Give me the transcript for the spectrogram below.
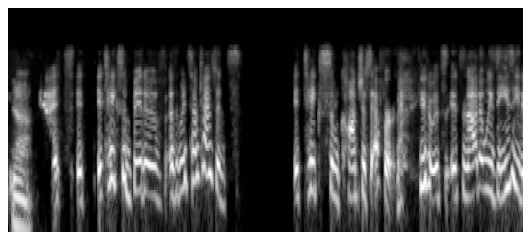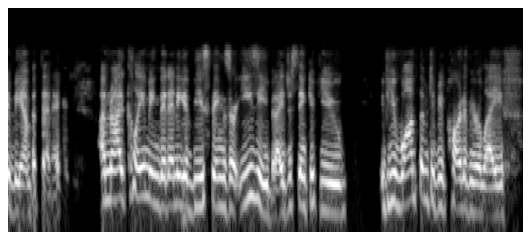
yeah, it's it it takes a bit of. I mean, sometimes it's it takes some conscious effort. you know, it's it's not always easy to be empathetic. I'm not claiming that any of these things are easy, but I just think if you if you want them to be part of your life,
